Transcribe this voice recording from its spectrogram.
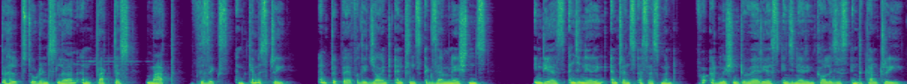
to help students learn and practice math, physics, and chemistry and prepare for the joint entrance examinations, India's engineering entrance assessment for admission to various engineering colleges in the country.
